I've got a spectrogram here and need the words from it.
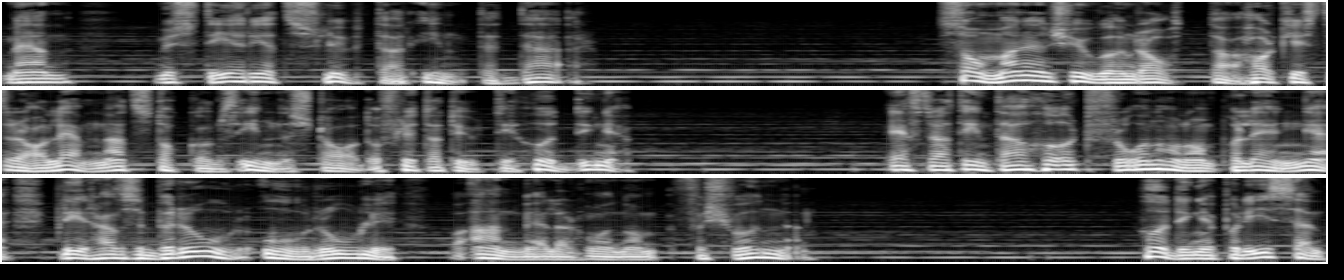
Men mysteriet slutar inte där. Sommaren 2008 har Christer A lämnat Stockholms innerstad och flyttat ut till Huddinge. Efter att inte ha hört från honom på länge blir hans bror orolig och anmäler honom försvunnen. Huddingepolisen,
